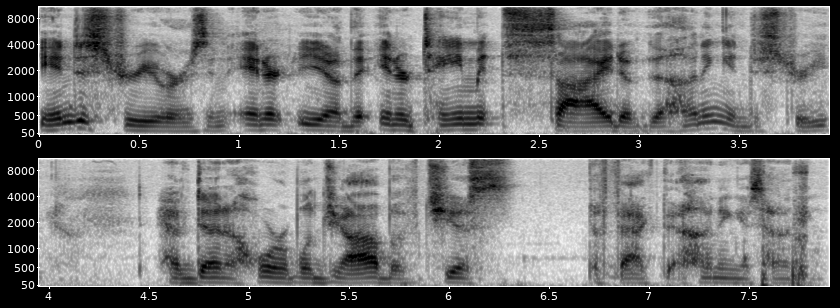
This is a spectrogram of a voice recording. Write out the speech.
industry or as an enter, you know the entertainment side of the hunting industry have done a horrible job of just the fact that hunting is hunting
